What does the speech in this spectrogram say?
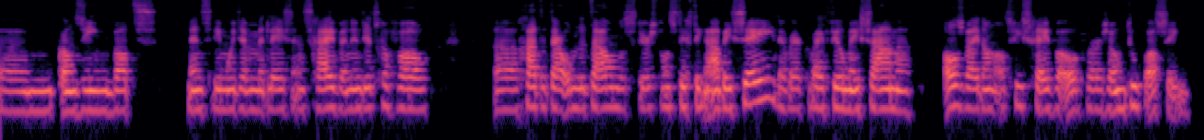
um, kan zien wat mensen die moeite hebben met lezen en schrijven. En in dit geval uh, gaat het daar om de taalambassadeurs van Stichting ABC. Daar werken wij veel mee samen als wij dan advies geven over zo'n toepassing.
